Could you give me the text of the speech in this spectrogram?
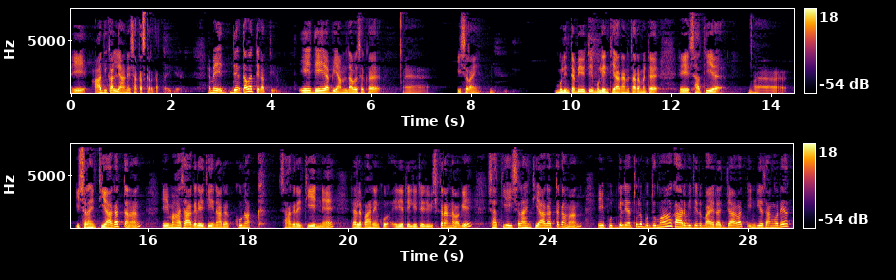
ඒ ආදි කල්යාණේ සකස් කරගත්තයි කියලා. හැබැයි තවත් එකක් තියෙනවා. ඒ දේ අපි යම් දවසක ඉස්සරහින් මුලින් තැබිය යුතු මුලින් තියාගන්න තරමට ඒ සතිය ඉස්සරහින් තියාගත්තා නම් ඒ මහා සාගරයේ තියෙන අර කුණක් සාගරේ තියෙන්නේ රැළ පහරෙන් එළියට එළියට විසි කරන්න වගේ සතිය ඉස්සරහින් තියාගත්ත ගමන් ඒ පුද්ගලයා තුළ පුදුමාකාර විදිහට බයරජ්ජාවත් ඉන්දිය සංවරයත්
